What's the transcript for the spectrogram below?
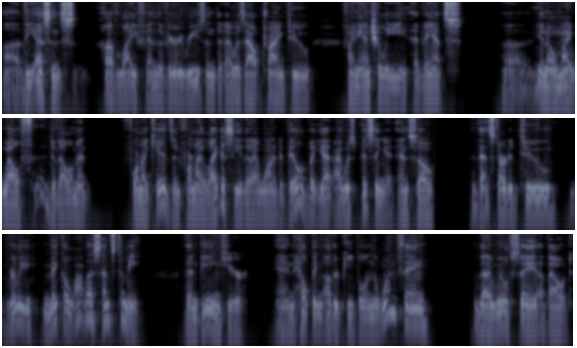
uh, the essence of life and the very reason that I was out trying to financially advance, uh, you know, my wealth development for my kids and for my legacy that I wanted to build, but yet I was missing it. And so that started to really make a lot less sense to me than being here and helping other people. And the one thing that I will say about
